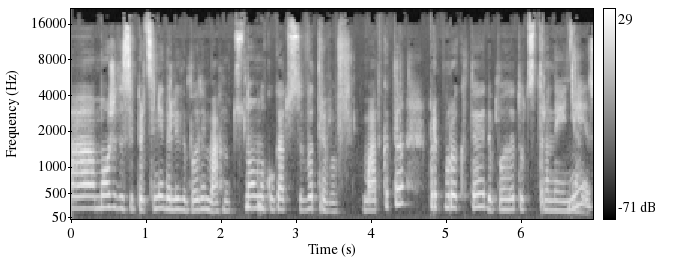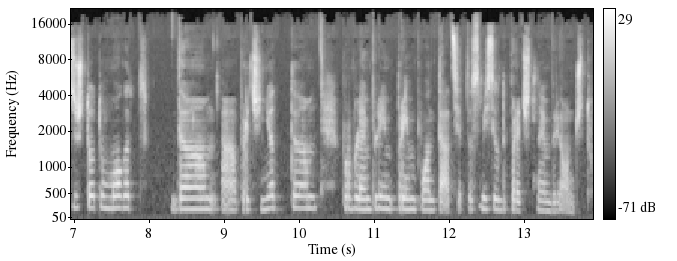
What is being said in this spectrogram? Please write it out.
а, може да се прецени дали да бъде махнат. Основно, mm-hmm. когато са вътре в матката, препоръката е да бъдат отстранени, yeah. защото могат да а, причинят а, проблем при, при имплантацията, в смисъл да пречат на ембриончето.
